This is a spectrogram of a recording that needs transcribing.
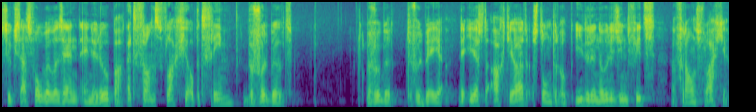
succesvol willen zijn in Europa. Het Frans vlagje op het frame. Bijvoorbeeld, bijvoorbeeld de, voorbije, de eerste acht jaar stond er op iedere Origin-fiets een Frans vlagje.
